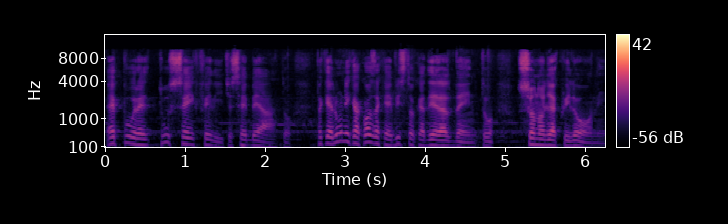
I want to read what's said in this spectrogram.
Eppure tu sei felice, sei beato, perché l'unica cosa che hai visto cadere al vento sono gli aquiloni.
